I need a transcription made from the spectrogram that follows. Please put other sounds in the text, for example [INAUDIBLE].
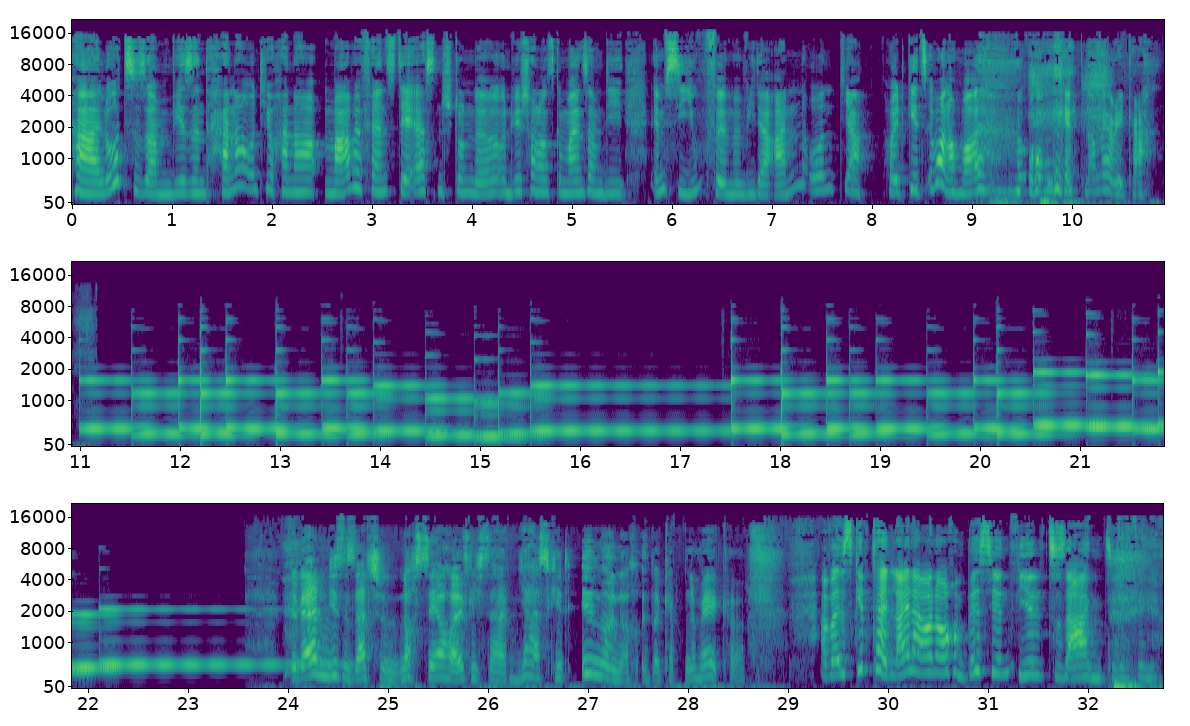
Hallo zusammen, wir sind Hannah und Johanna, Marvel-Fans der ersten Stunde und wir schauen uns gemeinsam die MCU-Filme wieder an und ja, heute geht's immer noch mal [LAUGHS] um Captain America. Wir werden diesen Satz schon noch sehr häufig sagen. Ja, es geht immer noch über Captain America. Aber es gibt halt leider auch noch ein bisschen viel zu sagen zu dem Film.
